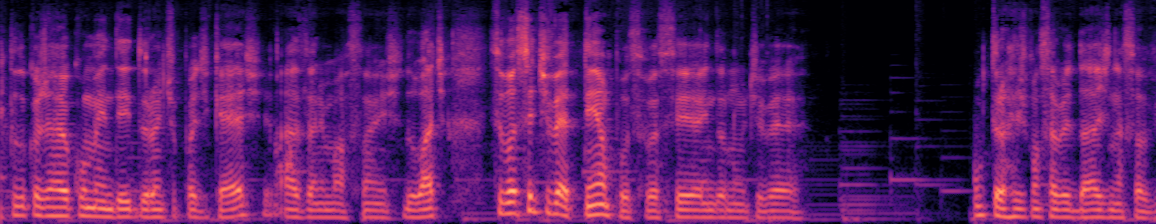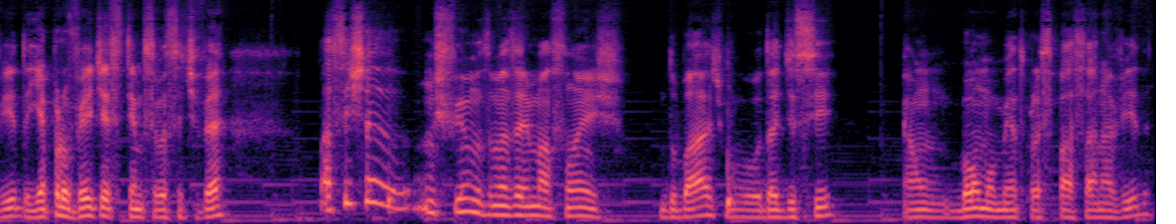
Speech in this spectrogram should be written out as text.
aquilo que eu já recomendei durante o podcast, as animações do Batman. Se você tiver tempo, se você ainda não tiver ultra responsabilidade na sua vida, e aproveite esse tempo se você tiver, assista uns filmes, umas animações do Batman ou da DC. É um bom momento para se passar na vida.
